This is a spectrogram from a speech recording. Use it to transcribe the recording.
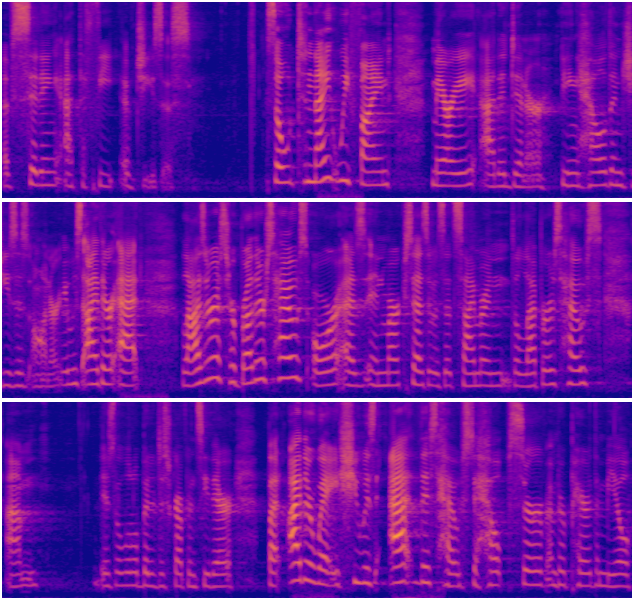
of sitting at the feet of Jesus. So tonight we find Mary at a dinner being held in Jesus' honor. It was either at Lazarus, her brother's house, or as in Mark says, it was at Simon the leper's house. Um, there's a little bit of discrepancy there. But either way, she was at this house to help serve and prepare the meal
